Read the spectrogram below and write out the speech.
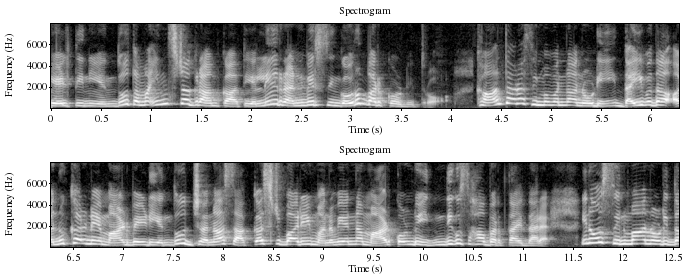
ಕೇಳ್ತೀನಿ ಎಂದು ತಮ್ಮ ಇನ್ಸ್ಟಾಗ್ರಾಮ್ ಖಾತೆಯಲ್ಲಿ ರಣವೀರ್ ಸಿಂಗ್ ಅವರು ಬರ್ಕೊಂಡಿದ್ರು. ಕಾಂತಾರ ಸಿನಿಮಾವನ್ನ ನೋಡಿ ದೈವದ ಅನುಕರಣೆ ಮಾಡಬೇಡಿ ಎಂದು ಜನ ಸಾಕಷ್ಟು ಬಾರಿ ಮನವಿಯನ್ನ ಮಾಡಿಕೊಂಡು ಇಂದಿಗೂ ಸಹ ಬರ್ತಾ ಇದ್ದಾರೆ. ಇನ್ನು ಸಿನಿಮಾ ನೋಡಿದ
